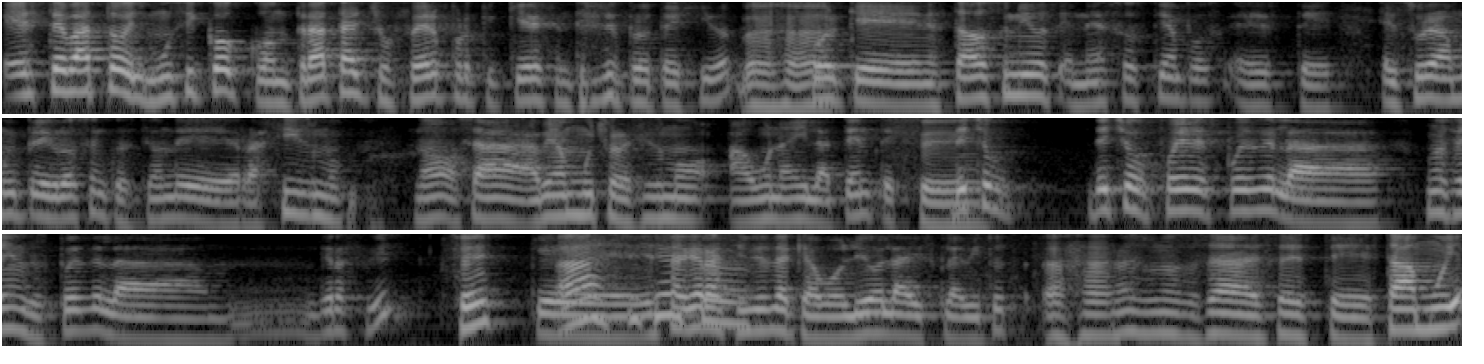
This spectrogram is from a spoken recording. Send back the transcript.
Este vato, el músico, contrata al chofer porque quiere sentirse protegido. Ajá. Porque en Estados Unidos, en esos tiempos, este, el sur era muy peligroso en cuestión de racismo, ¿no? O sea, había mucho racismo aún ahí latente. Sí. De hecho, de hecho fue después de la, unos años después de la mm, guerra civil, ¿Sí? que ah, sí, esa cierto. guerra civil es la que abolió la esclavitud. Ajá. ¿no? Es unos- o sea, es, este, estaba muy,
